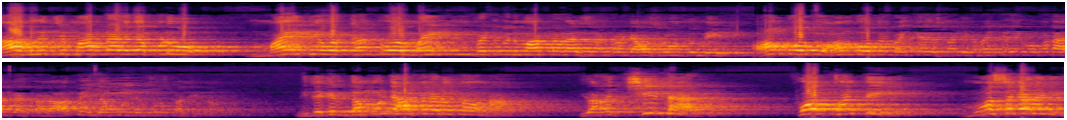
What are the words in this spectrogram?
నా గురించి మాట్లాడేటప్పుడు మైండ్ యువర్ కంట్రోల్ మైండ్ పెట్టుకుని మాట్లాడాల్సినటువంటి అవసరం ఉంటుంది. ఆంబోతు ఆంబోతు అని వెంకటేశ్వర ఇక వెంకటేశ్వర ఆపేస్తాడు. ఆపి దమ్ముంటే చూస్తాను నేను. నీ దగ్గర దమ్ముంటే ఆపని అడుగుతా ఉన్నా. You are cheater four twenty మోసగాడిని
